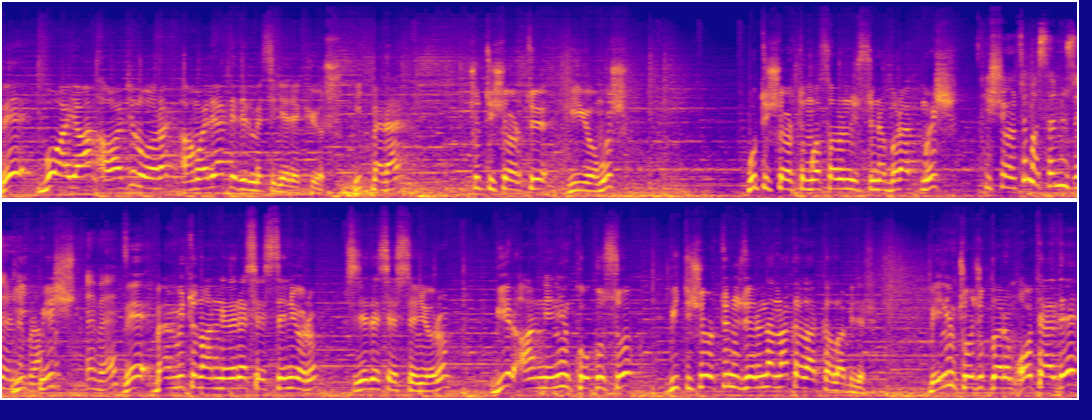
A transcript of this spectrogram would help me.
Ve bu ayağın acil olarak ameliyat edilmesi gerekiyor. Gitmeden şu tişörtü giyiyormuş. Bu tişörtü masanın üstüne bırakmış, Tişörtü masanın üzerine gitmiş. bırakmış. Evet. Ve ben bütün annelere sesleniyorum. Size de sesleniyorum. Bir annenin kokusu bir tişörtün üzerinde ne kadar kalabilir? Benim çocuklarım otelde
